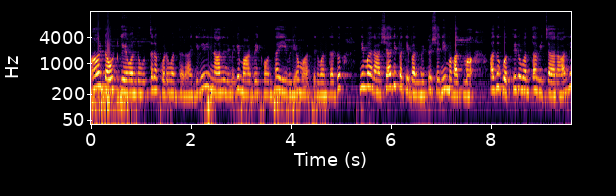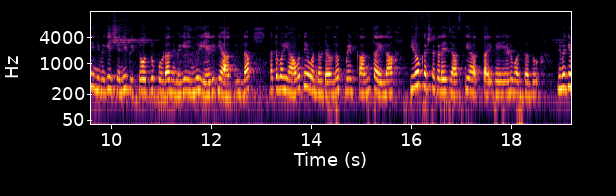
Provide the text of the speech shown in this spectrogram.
ಆ ಡೌಟ್ಗೆ ಒಂದು ಉತ್ತರ ಕೊಡುವಂಥದ್ದಾಗಿರಲಿ, ನಾನು ನಿಮಗೆ ಮಾಡಬೇಕು ಅಂತ ಈ ವಿಡಿಯೋ ಮಾಡ್ತಿರುವಂಥದ್ದು ನಿಮ್ಮ ರಾಶಾಧಿಪತಿ ಬಂದುಬಿಟ್ಟು ಶನಿ ಮಹಾತ್ಮ. ಅದು ಗೊತ್ತಿರುವಂಥ ವಿಚಾರ. ಅಲ್ಲಿ ನಿಮಗೆ ಶನಿ ಬಿಟ್ಟೋದ್ರೂ ಕೂಡ ನಿಮಗೆ ಇನ್ನೂ ಏಳಿಗೆ ಆಗಲಿಲ್ಲ ಅಥವಾ ಯಾವುದೇ ಒಂದು ಡೆವಲಪ್ಮೆಂಟ್ ಕಾಣ್ತಾ ಇಲ್ಲ. ಇರೋ ಕಷ್ಟಗಳೇ ಜಾಸ್ತಿ ಆಗ್ತಾ ಇದೆ ಹೇಳುವಂಥದ್ದು. ನಿಮಗೆ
